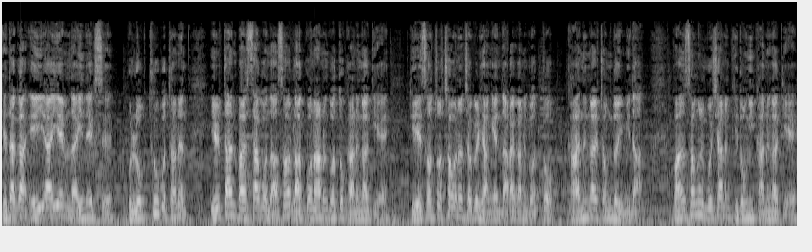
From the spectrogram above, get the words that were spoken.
게다가 AIM-9X 블록 2부터는 일단 발사하고 나서 락곤하는 것도 가능하기에 뒤에서 쫓아오는 적을 향해 날아가는 것도 가능할 정도입니다. 관성을 무시하는 기동이 가능하기에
